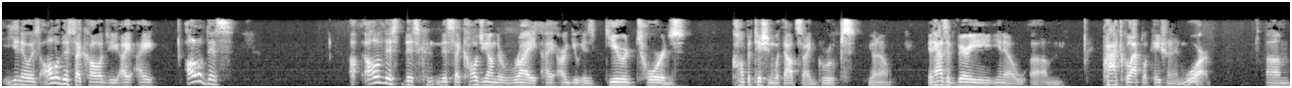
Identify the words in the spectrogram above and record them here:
you know, is all of this psychology. I, I all of this. All of this, this, this psychology on the right, I argue, is geared towards competition with outside groups. You know, it has a very, you know, um, practical application in war. Um,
